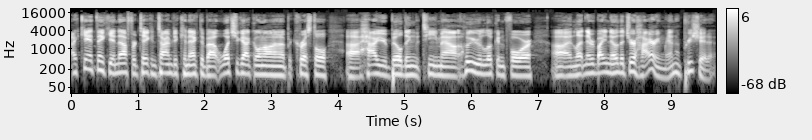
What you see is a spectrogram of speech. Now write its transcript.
I can't thank you enough for taking time to connect about what you got going on up at Crystal, uh, how you're building the team out, who you're looking for, uh, and letting everybody know that you're hiring, man. Appreciate it.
